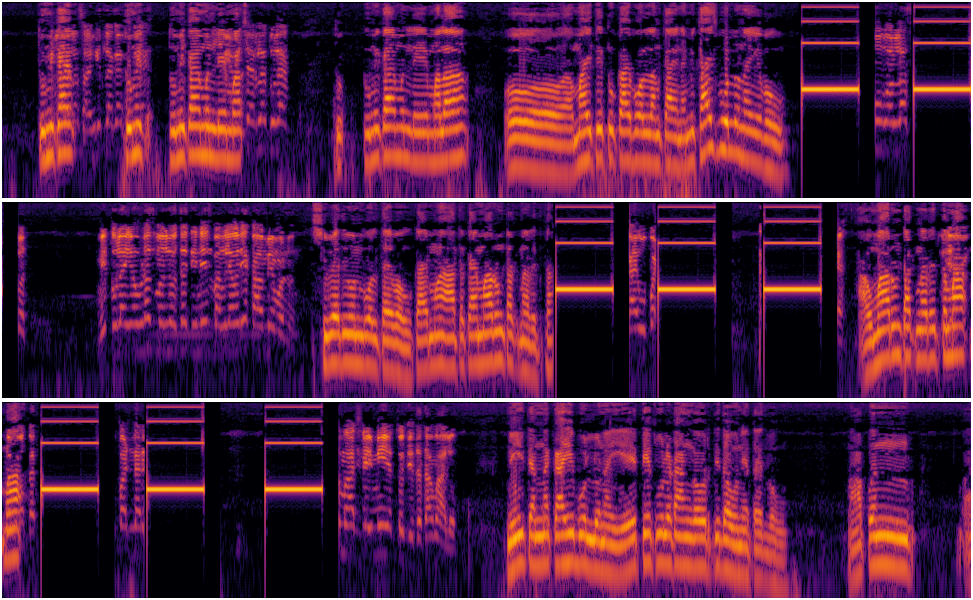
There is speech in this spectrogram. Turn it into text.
तुम्ही काय तुला सांगितलं का तुम्ही तुम्ही काय म्हणले? मी मा- विचारलं तुला. तु- तुम्ही काय म्हणले? मला ओ, माहिती तू काय बोलला आणि काय नाही. मी काहीच बोललो नाहीये भाऊ. तू बोलला मी तुला एवढंच म्हणलं होतं दिनेश बंगल्यावर एक काम आहे म्हणून. शिव्या देऊन बोलताय भाऊ. काय मग आता काय मारून टाकणार आहेत का? काय उपाय अहो मारून टाकणार आहेत तर मा मा- पडणार. माझे मी येतो तिथं थांब आलो. मी त्यांना काही बोललो नाहीये तेच उलट अंगावरती धावून येत आहेत भाऊ. आपण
